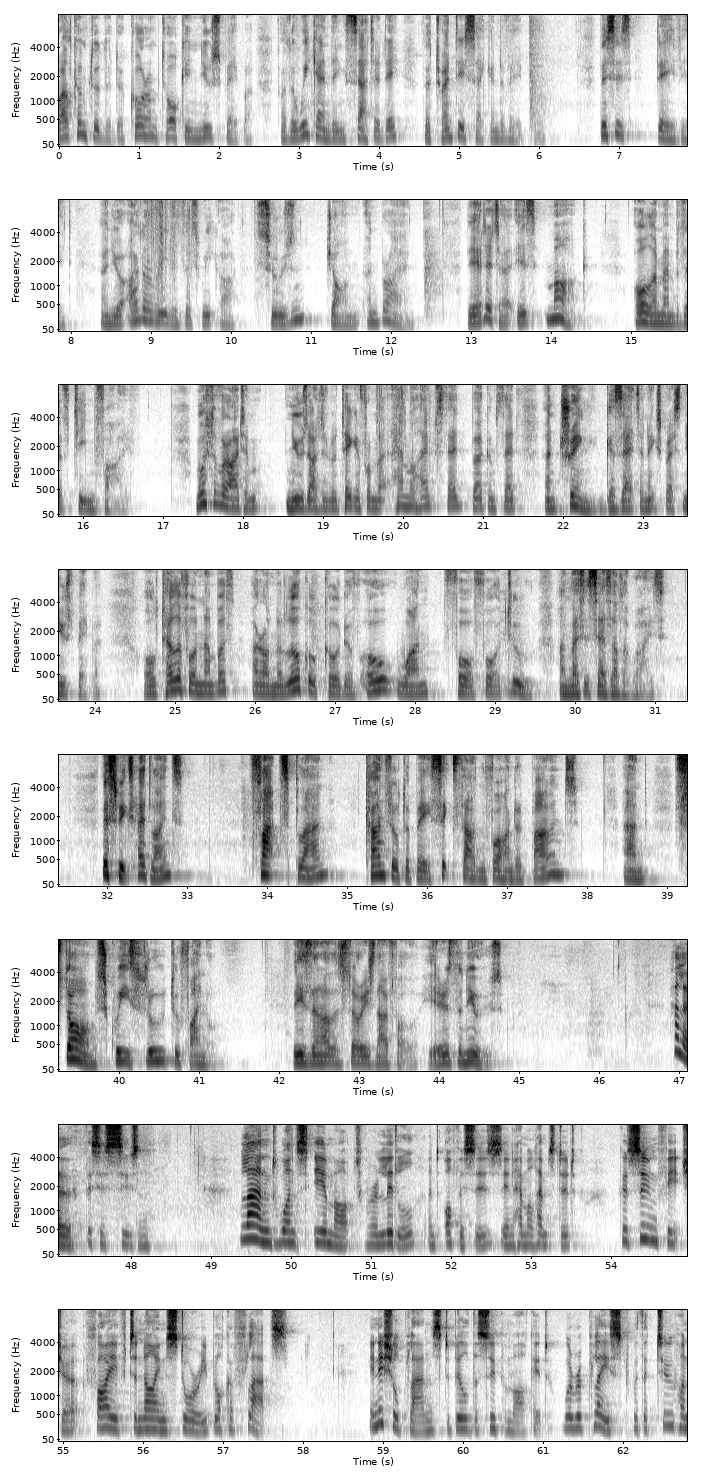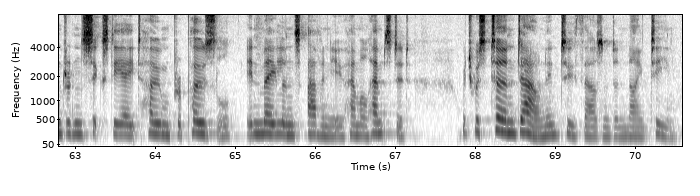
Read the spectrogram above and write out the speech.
Welcome to the Dacorum Talking newspaper for the week ending Saturday, the 22nd of April. This is David, and your other readers this week are Susan, John, and Brian. The editor is Mark. All are members of Team 5. Most of our item, news items were taken from the Hemel Hempstead, Berkhamsted, and Tring Gazette and Express newspaper. All telephone numbers are on the local code of 01442, unless it says otherwise. This week's headlines Flats Plan, Council to pay £6,400, and Storm squeezed through to final. These and other stories now follow. Here is the news. Hello, this is Susan. Land once earmarked for a Lidl and offices in Hemel Hempstead could soon feature five to nine story block of flats. Initial plans to build the supermarket were replaced with a 268 home proposal in Maylands Avenue, Hemel Hempstead, which was turned down in 2019.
